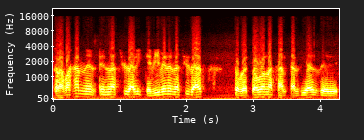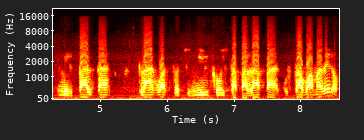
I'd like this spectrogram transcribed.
trabajan en, en la ciudad y que viven en la ciudad, sobre todo en las alcaldías de Milpalta, Tláhuac, Xochimilco, Iztapalapa, Gustavo Amadero,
